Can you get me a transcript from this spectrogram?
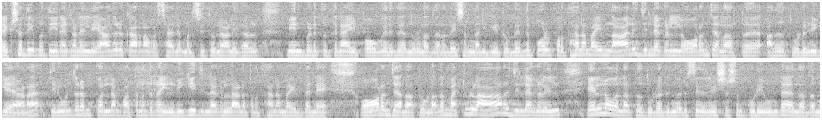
ലക്ഷദ്വീപ് തീരങ്ങളിൽ യാതൊരു കാരണവശാലും മത്സ്യത്തൊഴിലാളികൾ മീൻപിടുത്തത്തിനായി പോകരുത് എന്നുള്ള നിർദ്ദേശം നൽകിയിട്ടുണ്ട്. ഇന്നിപ്പോൾ പ്രധാനമായും നാല് ജില്ലകളിൽ ഓറഞ്ച് അലർട്ട് അത് തുടരുകയാണ്. തിരുവനന്തപുരം കൊല്ലം പത്തനംതിട്ട ഇടുക്കി ജില്ലകളിലാണ് പ്രധാനമായും തന്നെ ഓറഞ്ച് അലർട്ട് ഉള്ളത് മറ്റുള്ള ആറ് ജില്ലകളിൽ യെല്ലോ അലർട്ട് തുടരുന്ന ഒരു സ്ഥിതിവിശേഷം കൂടി ഉണ്ട് എന്നതും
